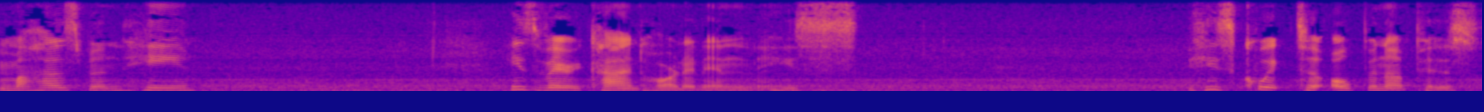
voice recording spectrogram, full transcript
my husband, he he's very kind-hearted and he's he's quick to open up his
